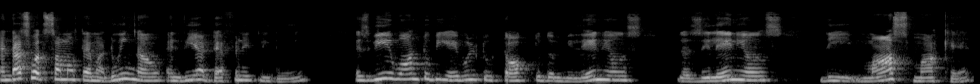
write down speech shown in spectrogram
And that's what some of them are doing now, and we are definitely doing, is we want to be able to talk to the millennials, the zillennials, the mass market,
